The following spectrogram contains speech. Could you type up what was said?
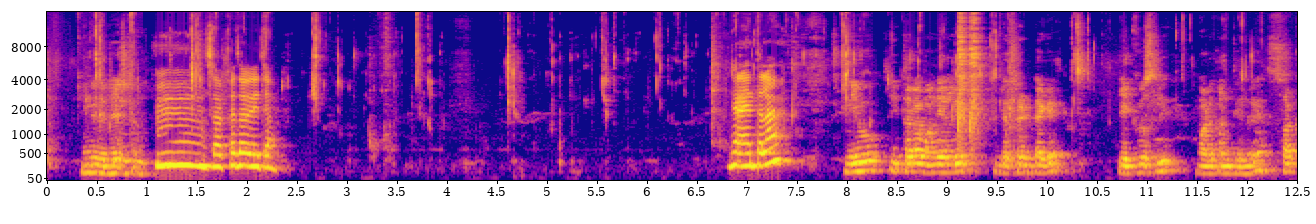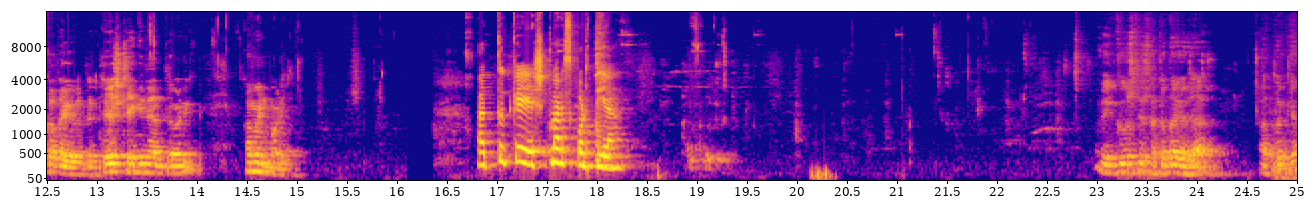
ಟೇಸ್ಟ್ ಹ್ಞೂ ಸಖತ್ತಾಗೈತೆ. ಏನಾಯ್ತಲ್ಲ ನೀವು ಈ ಥರ ಮನೆಯಲ್ಲಿ ಡಿಫ್ರೆಂಟಾಗಿ ಎಗ್ ಉಸ್ಲಿ ಮಾಡ್ಕೊಂಡು ತಿಂದರೆ ಸಖತ್ತಾಗಿರುತ್ತೆ. ಟೇಸ್ಟ್ ಹೇಗಿದೆ ಅಂತ ಹೇಳಿ ಕಮೆಂಟ್ ಮಾಡಿ. ಹತ್ತಕ್ಕೆ ಎಷ್ಟು ಮಾರ್ಕ್ಸ್ ಕೊಡ್ತೀಯಾ? ಎಗ್ ಉಸ್ಲಿ ಸಖತ್ತಾಗಿದೆ. ಹತ್ತಕ್ಕೆ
